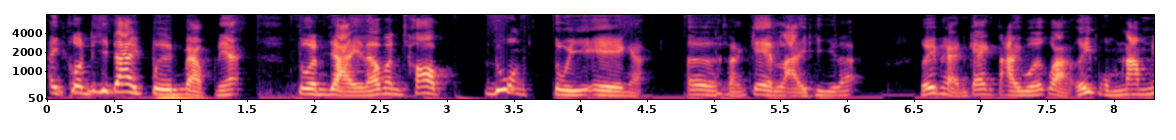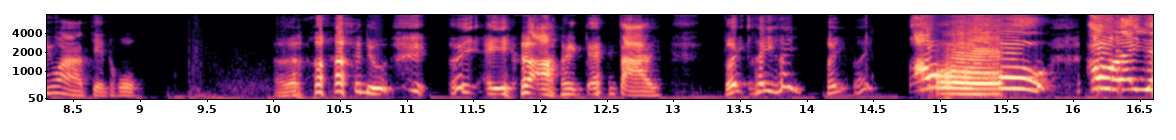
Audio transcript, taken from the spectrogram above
ไอคนที่ได้ปืนแบบเนี้ยส่วนใหญ่แล้วมันชอบล่วงตุยเองอะ เออ สังเกตหลายทีแล้วเฮ้ยแผนแกล้งตายเวิร์กว่ะเฮ้ยผมนำนี่ว่าเจ็ดหกเออดูเฮ้ยไอ้อาแกล้งตายเฮ้ยเฮ้ยเฮ้ยเฮ้ยเฮ้ยเอาเอาไอ้เย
